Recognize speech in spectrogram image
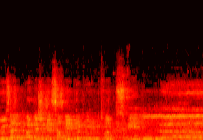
Gözel kardeşime sahneyi bırakıyorum lütfen. Bismillahirrahmanirrahim.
